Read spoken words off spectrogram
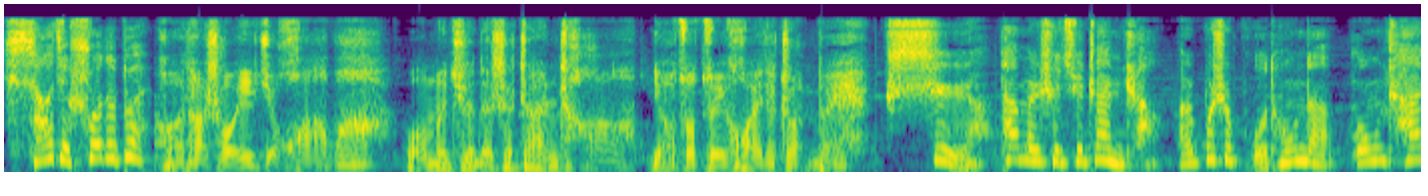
小姐说的对。和他说一句话吧，我们去的是战场，要做最坏的准备。是啊，他们是去战场，而不是普通的公差。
